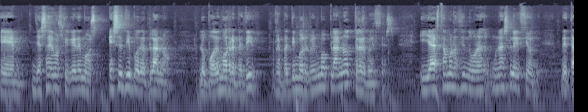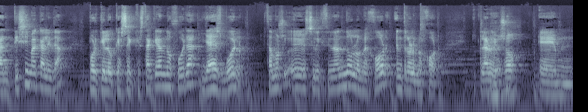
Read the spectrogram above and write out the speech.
eh, ya sabemos que queremos ese tipo de plano, lo podemos repetir. Repetimos el mismo plano tres veces. Y ya estamos haciendo una, selección de tantísima calidad porque lo que se que está quedando fuera ya es bueno. Estamos eh, seleccionando lo mejor entre lo mejor. Y claro, eso, em,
